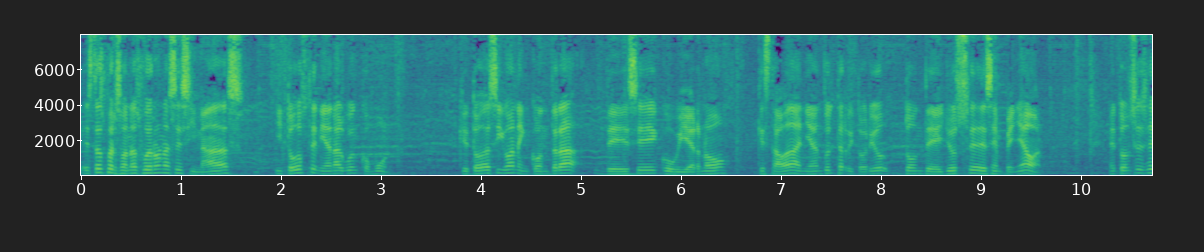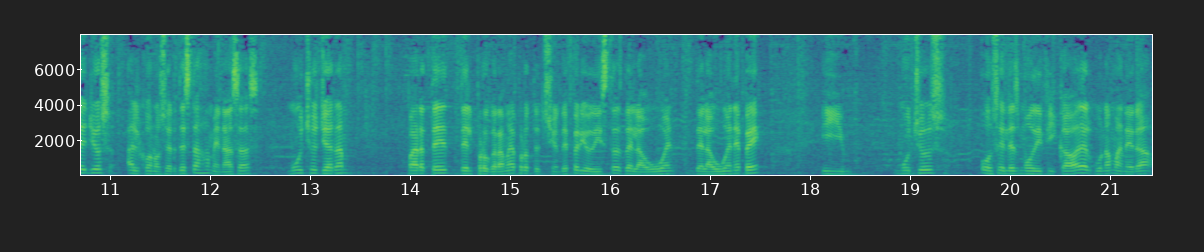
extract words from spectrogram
Estas personas fueron asesinadas y todos tenían algo en común, que todas iban en contra de ese gobierno que estaba dañando el territorio donde ellos se desempeñaban. Entonces ellos, al conocer de estas amenazas, muchos ya eran parte del programa de protección de periodistas de la, de la UNP y muchos o se les modificaba de alguna manera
